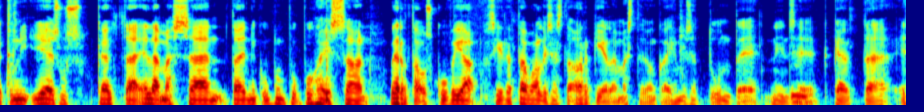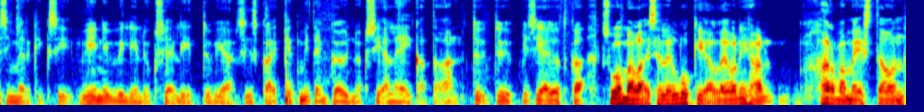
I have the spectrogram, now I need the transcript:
että kun Jeesus käyttää elämässään tai niin kuin puheissaan vertauskuvia siitä tavallisesta arkielämästä, jonka ihmiset tuntee, niin se mm. käyttää esimerkiksi viininviljelykseen liittyviä, siis kaikki, että miten köynnöksiä leikataan, ty- tyyppisiä, jotka suomalaiselle lukijalle on ihan, harva meistä on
